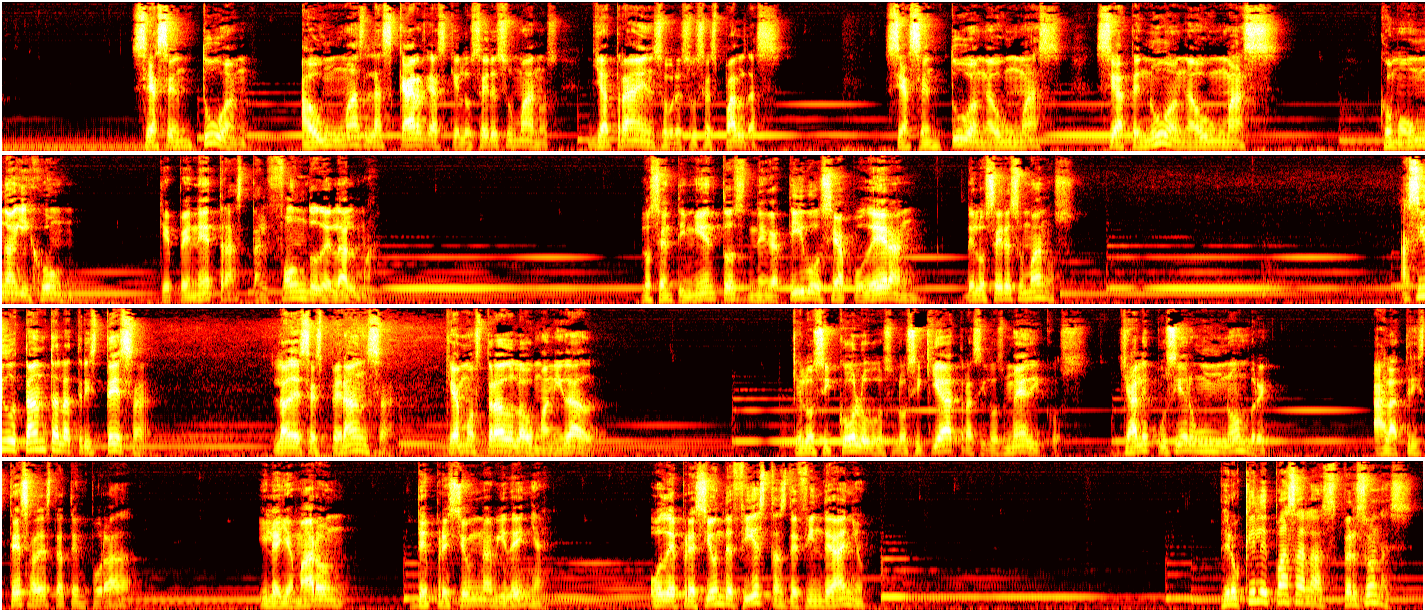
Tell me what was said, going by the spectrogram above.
se acentúan aún más las cargas que los seres humanos ya traen sobre sus espaldas. Se acentúan aún más, se atenúan aún más, como un aguijón que penetra hasta el fondo del alma. Los sentimientos negativos se apoderan de los seres humanos. Ha sido tanta la tristeza, la desesperanza, que ha mostrado la humanidad, que los psicólogos, los psiquiatras y los médicos ya le pusieron un nombre a la tristeza de esta temporada y le llamaron depresión navideña o depresión de fiestas de fin de año. Pero ¿qué le pasa a las personas?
